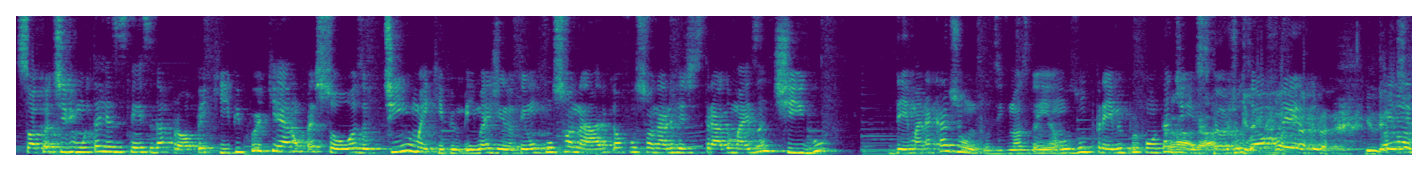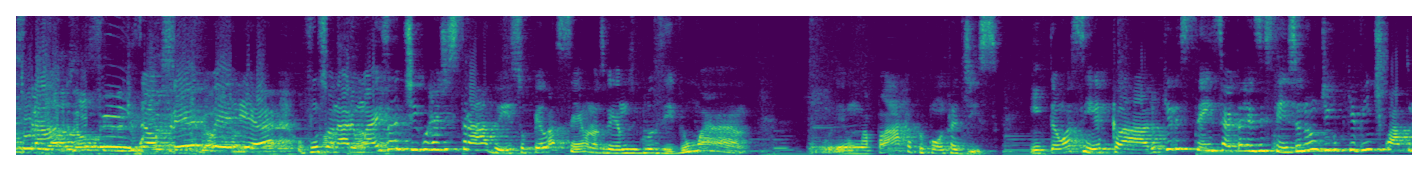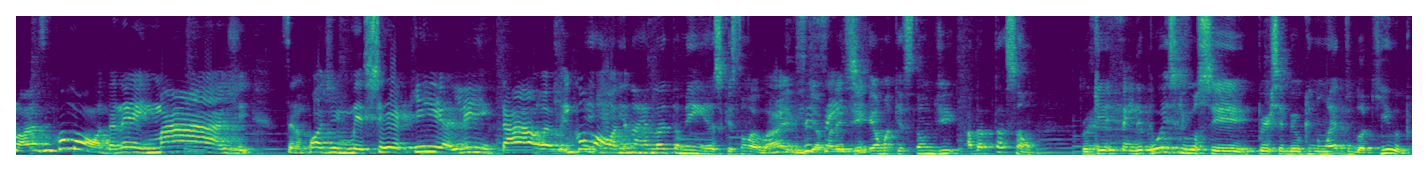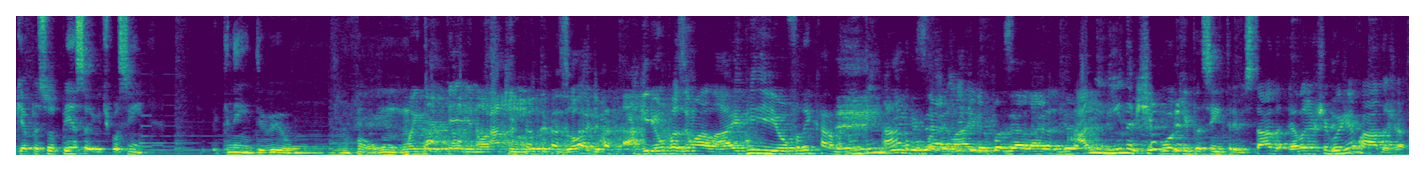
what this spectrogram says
Só que eu tive muita resistência da própria equipe, porque eram pessoas, eu tinha uma equipe, imagina, eu tenho um funcionário que é o funcionário registrado mais antigo de Maracaju. Inclusive, nós ganhamos um prêmio por conta disso, que é o José Alfredo. Que registrado, Zé Alfredo, sim, Manacena. Alfredo, ele é o funcionário mais antigo registrado, isso pela SEMA, nós ganhamos inclusive uma, uma placa por conta disso. Então, assim, é claro que eles têm certa resistência, eu não digo porque 24 horas incomoda, né? Imagem, você não pode mexer aqui, ali e tal, incomoda. E, e na realidade também, essa questão da live, de aparecer, sente- é uma questão de adaptação. Porque Sem depois que você percebeu que não é tudo aquilo, porque a pessoa pensa, tipo assim, que nem teve um, um- uma interpérie nossa aqui em outro episódio, que queriam fazer uma live e eu falei, cara, mas não tem nada pra Você fazer acha que live. queria fazer a live? A menina que chegou aqui pra ser entrevistada, ela já chegou gelada já.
